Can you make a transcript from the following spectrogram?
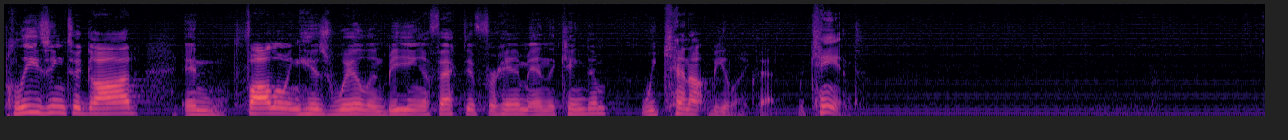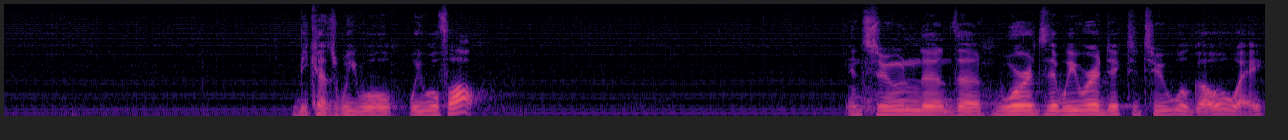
pleasing to God and following His will and being effective for Him and the kingdom, we cannot be like that. We can't. Because we will, we will fall. And soon the, the words that we were addicted to will go away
